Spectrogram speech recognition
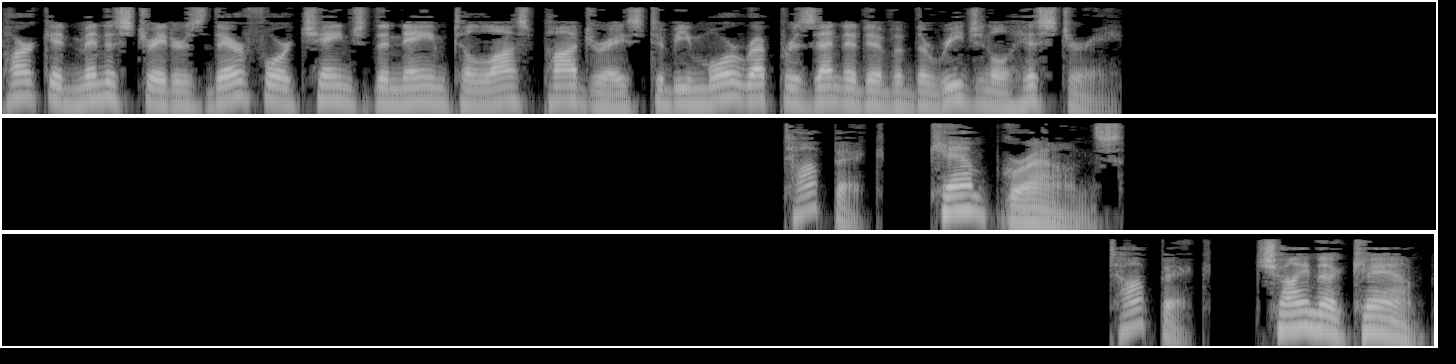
park administrators therefore changed the name to Los Padres to be more representative of the regional history. Campgrounds China Camp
